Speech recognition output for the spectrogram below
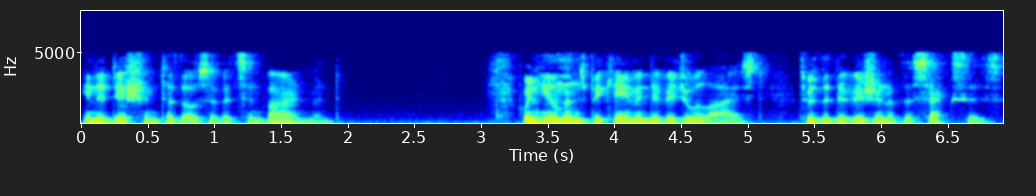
in addition to those of its environment. When humans became individualized through the division of the sexes,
